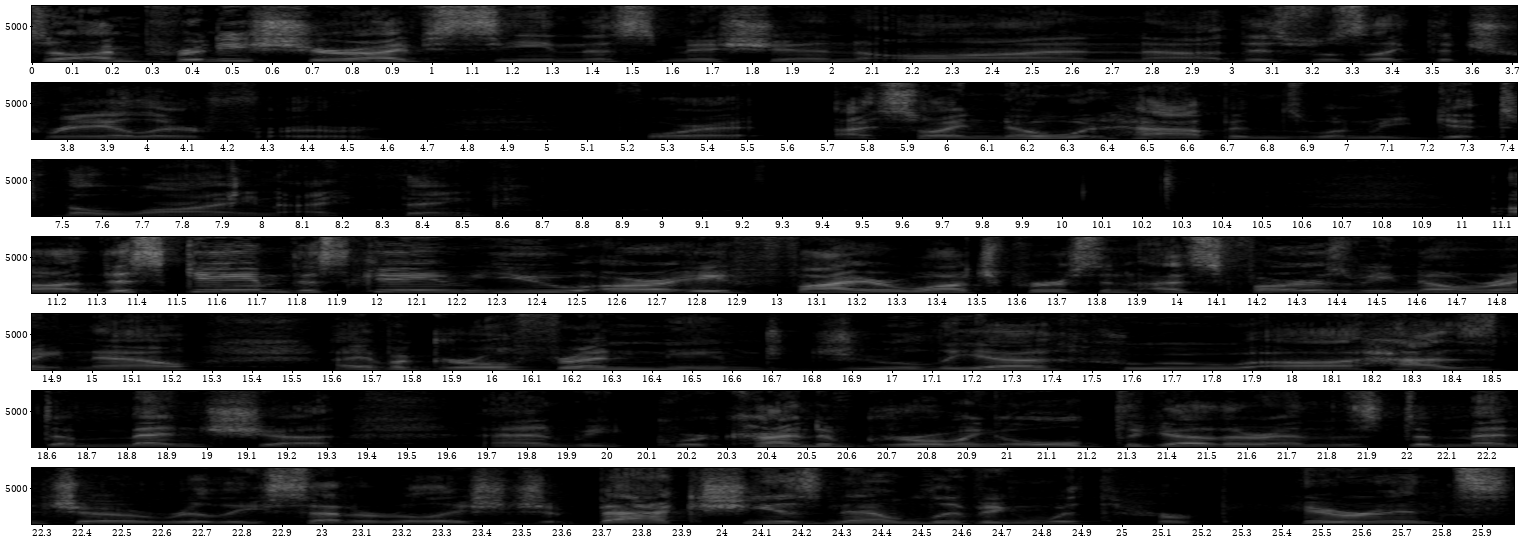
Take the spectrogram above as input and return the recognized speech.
So I'm pretty sure I've seen this mission on. Uh, this was like the trailer for, for it. I so I know what happens when we get to the line. I think. Uh, this game, this game, you are a Firewatch person. As far as we know right now, I have a girlfriend named Julia who uh, has dementia, and we we're kind of growing old together, and this dementia really set a relationship back. She is now living with her parents.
